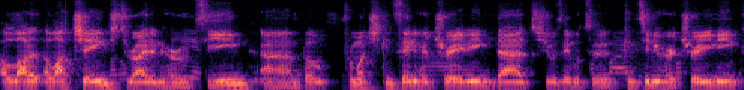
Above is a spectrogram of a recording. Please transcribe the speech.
a lot of a lot changed right in her routine um, but from what she can say in her training that she was able to continue her training.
